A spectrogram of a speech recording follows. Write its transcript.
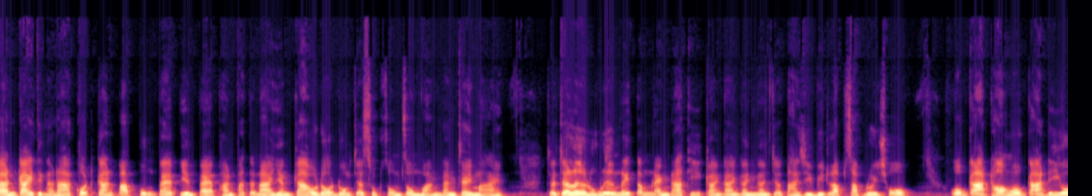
การไกลถึงอนาคตการปรับปรุงแปรเปลี่ยนแปลผันพัฒนาอย่างก้าวโดดดวงจะสุขสมสมหวังดังใจหมาย จะเจริญรุ่งเรืองในตำแหน่งหน้าที่การงานการเงินจะตาชีวิตรับทรัพย์รวยโชค โอกาสทองโอกาสดีโอ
